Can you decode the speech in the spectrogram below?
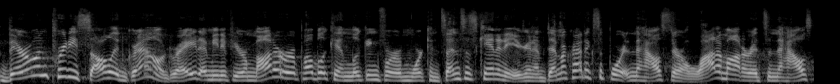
they're on pretty solid ground, right? I mean, if you're a moderate Republican looking for a more consensus candidate, you're going to have Democratic support in the House. There are a lot of moderates in the House.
